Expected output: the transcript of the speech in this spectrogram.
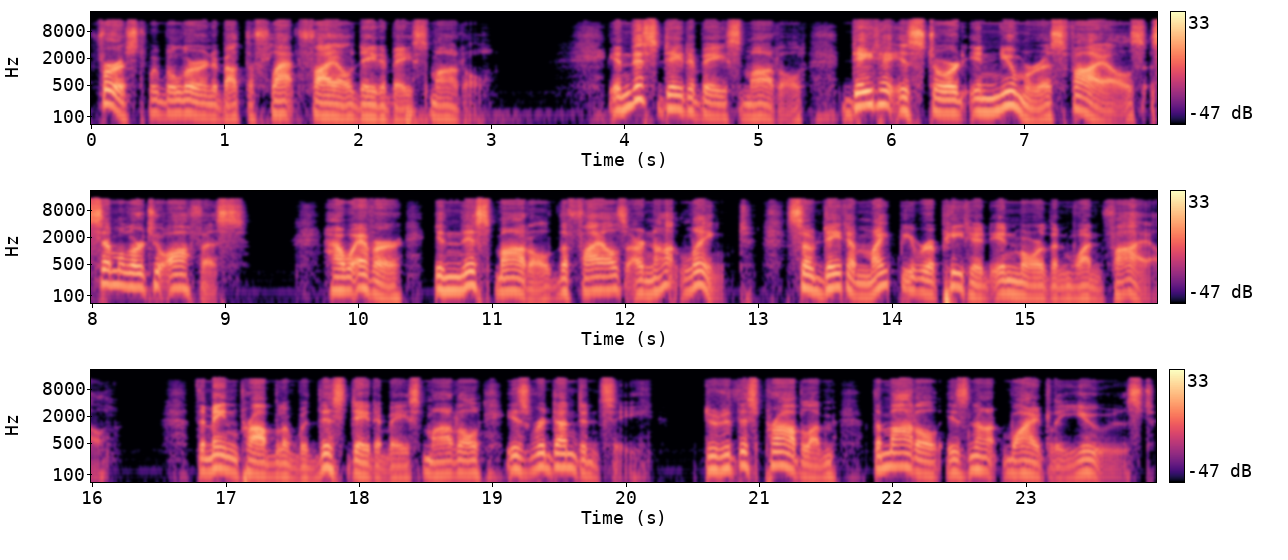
First, we will learn about the flat file database model. In this database model, data is stored in numerous files, similar to Office. However, in this model, the files are not linked, so data might be repeated in more than one file. The main problem with this database model is redundancy. Due to this problem, the model is not widely used.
